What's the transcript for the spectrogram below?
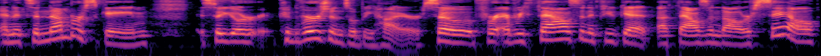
and it's a numbers game. So your conversions will be higher. So for every thousand, if you get a thousand dollar sale,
